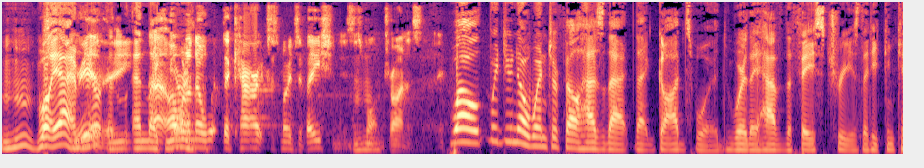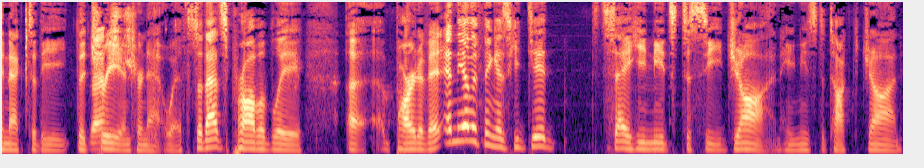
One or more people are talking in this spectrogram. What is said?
Mm-hmm. Well, yeah, and, Really? and, and like I, want to know what the character's motivation is. Is what I'm trying to say. Well, we do know Winterfell has that that Godswood where they have the face trees that he can connect to the the That's tree true. internet with. So that's probably a part of it. And the other thing is he did say he needs to see Jon. He needs to talk to Jon.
